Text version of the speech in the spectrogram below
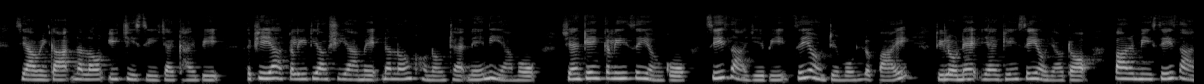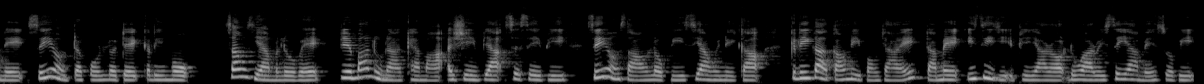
။ဆရာဝန်ကနှလုံး EGC ရိုက်ခိုင်းပြီးအဖေကကလေးတယောက်ရှိရမယ့်နှလုံးခုန်လုံးထက်နည်းနေရမို့ရန်ကင်းကလေးဆေးရုံကိုစီးစာရေးပြီးဆေးရုံတင်ဖို့လွှတ်ပါတယ်။ဒီလိုနဲ့ရန်ကင်းဆေးရုံရောက်တော့ပါရမီဆေးစာနဲ့ဆေးရုံတက်ဖို့လွှတ်တဲ့ကလေးမို့ စောင့်စရာမလိုပဲပြင်ပလူနာခန်းမှာအရင်ပြစစ်ဆေးပြီးဈေးရုံဆောင်လုပ်ပြီးဆရာဝန်တွေကကလေးကကောင်းနေပုံရတယ်ဒါမဲ့ ECG အဖြစ်ရတော့လူဟာတွေစစ်ရမယ်ဆိုပြီး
